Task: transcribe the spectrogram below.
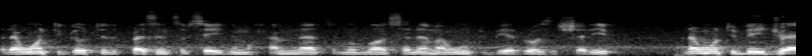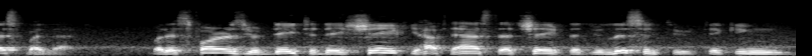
That I want to go to the presence of Sayyidina Muhammad I want to be at Rawza Sharif and I want to be addressed by that. But as far as your day to day shaykh you have to ask that shaykh that you listen to taking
